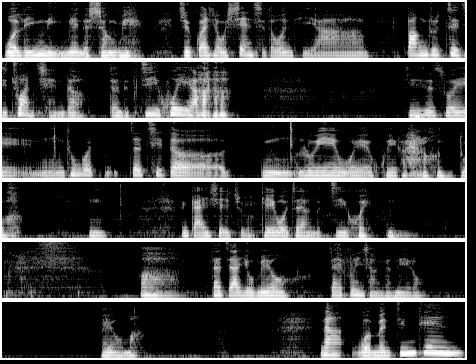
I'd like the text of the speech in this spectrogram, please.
我灵里面的生命，只关心我现实的问题啊，帮助自己赚钱的这样的机会啊。其实，所以嗯，通过这期的嗯录音，我也悔改了很多。嗯，很感谢主给我这样的机会。嗯，啊，大家有没有在分享的内容？没有吗？那我们今天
